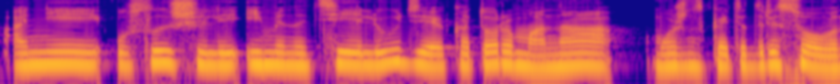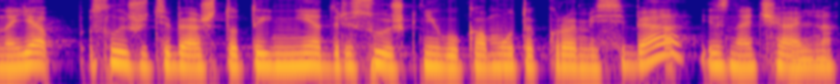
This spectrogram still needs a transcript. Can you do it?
о ней услышали именно те люди, которым она, можно сказать, адресована. Я слышу тебя, что ты не адресуешь книгу кому-то, кроме себя изначально,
